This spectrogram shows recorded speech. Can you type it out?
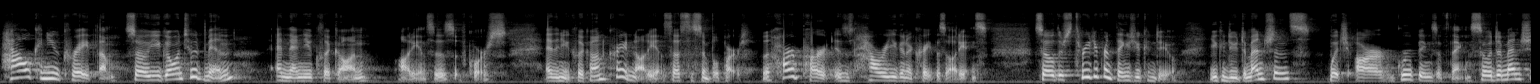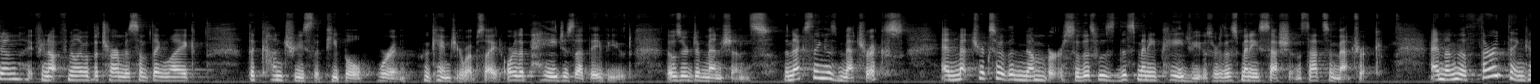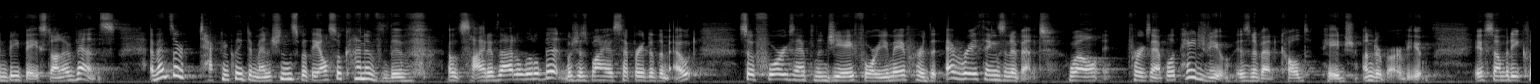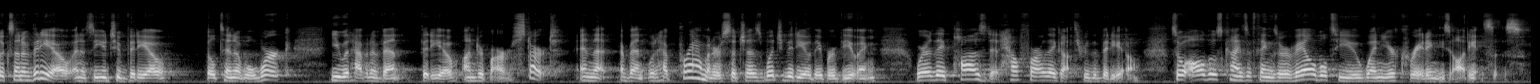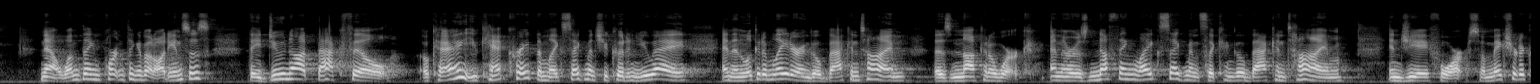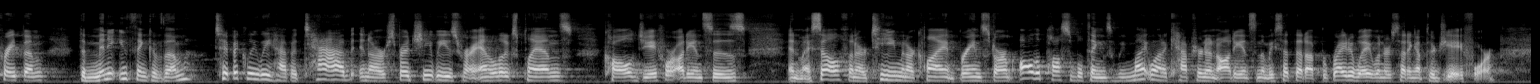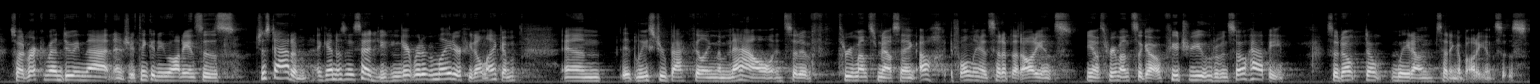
how can you create them? So you go into admin and then you click on audiences, of course, and then you click on create an audience. That's the simple part. The hard part is how are you going to create this audience? So there's three different things you can do. You can do dimensions, which are groupings of things. So a dimension, if you're not familiar with the term, is something like the countries that people were in who came to your website or the pages that they viewed. Those are dimensions. The next thing is metrics. And metrics are the numbers. So this was this many page views or this many sessions. That's a metric. And then the third thing can be based on events. Events are technically dimensions, but they also kind of live outside of that a little bit, which is why I separated them out. So for example, in GA4, you may have heard that everything's an event. Well, for example, a page view is an event called page underbar view. If somebody clicks on a video and it's a YouTube video, built in it will work, you would have an event video underbar start. And that event would have parameters such as which video they were viewing, where they paused it, how far they got through the video. So all those kinds of things are available to you when you're creating these audiences. Now, one thing, important thing about audiences, they do not backfill okay? You can't create them like segments you could in UA and then look at them later and go back in time. That is not gonna work. And there is nothing like segments that can go back in time in GA4. So make sure to create them the minute you think of them. Typically we have a tab in our spreadsheet we use for our analytics plans called GA4 audiences and myself and our team and our client brainstorm all the possible things we might want to capture in an audience and then we set that up right away when we're setting up their GA4. So I'd recommend doing that and as you think of new audiences, just add them. Again, as I said, you can get rid of them later if you don't like them and at least you're backfilling them now instead of three months from now saying, oh, if only I'd set up that audience you know, three months ago, future you would have been so happy. So don't, don't wait on setting up audiences.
